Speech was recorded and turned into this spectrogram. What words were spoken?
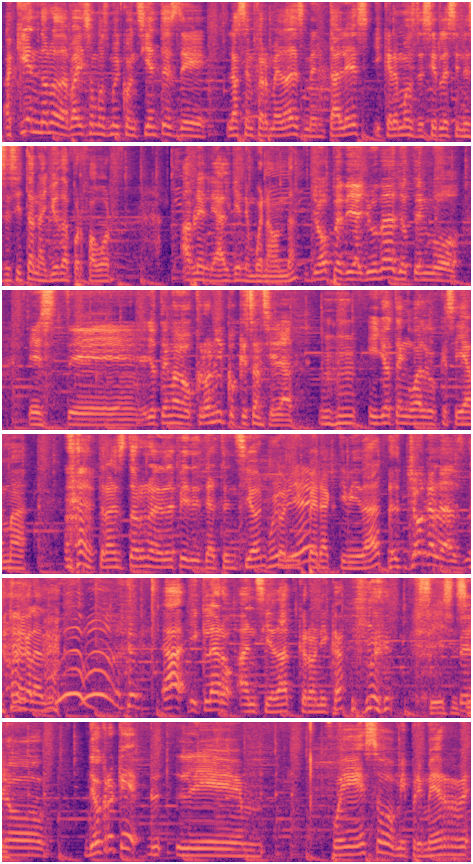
Aquí en Nono Davai somos muy conscientes de las enfermedades mentales y queremos decirles si necesitan ayuda, por favor, háblenle a alguien en buena onda. Yo pedí ayuda, yo tengo, este, yo tengo algo crónico que es ansiedad. Y yo tengo algo que se llama trastorno de déficit de atención Muy con bien. hiperactividad. Chócalas. Chócalas. ah, y claro, ansiedad crónica. Sí, sí, Pero yo creo que le fue eso mi primer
